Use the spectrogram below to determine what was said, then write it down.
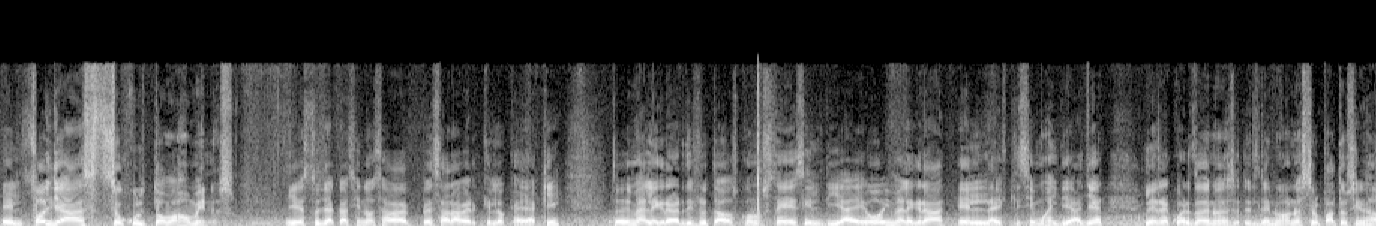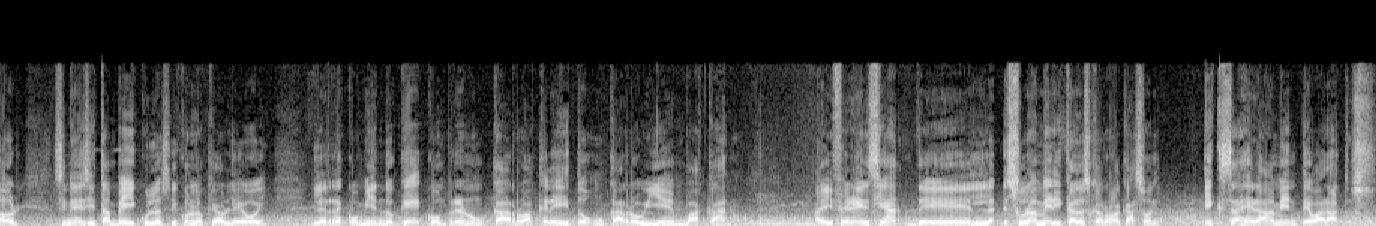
El sol ya se ocultó más o menos. Y esto ya casi no se va a empezar a ver qué es lo que hay aquí. Entonces me alegra haber disfrutado con ustedes el día de hoy, me alegra el live que hicimos el día de ayer. Les recuerdo de nuevo, a nuestro patrocinador, si necesitan vehículos y con lo que hablé hoy, les recomiendo que compren un carro a crédito, un carro bien bacano. A diferencia de Sudamérica, los carros acá son exageradamente baratos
